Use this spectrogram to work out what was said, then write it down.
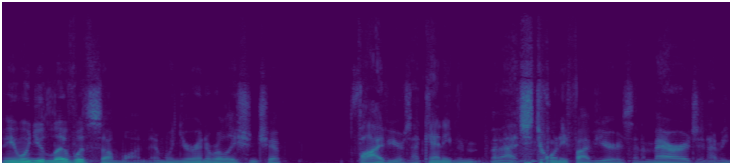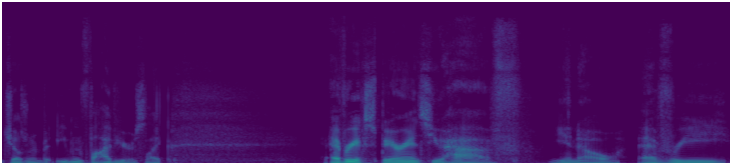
I mean, when you live with someone and when you're in a relationship five years, I can't even imagine 25 years in a marriage and having children, but even five years, like every experience you have, you know, every,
